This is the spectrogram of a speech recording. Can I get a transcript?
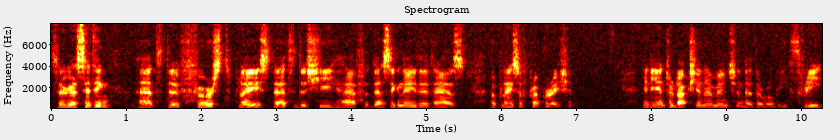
So we are sitting at the first place that the Sidhe have designated as a place of preparation. In the introduction I mentioned that there will be three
